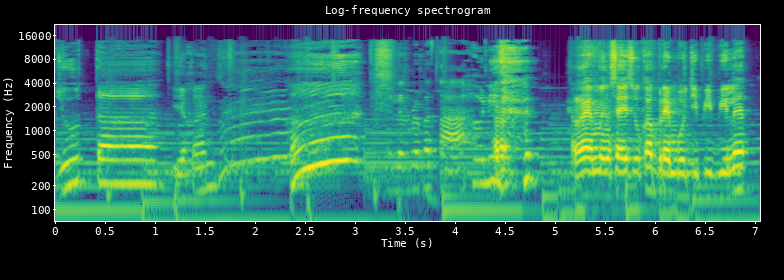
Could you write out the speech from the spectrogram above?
juta? Ya kan? Hah? bener berapa tahun nih? Rem yang saya suka Brembo GP Billet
